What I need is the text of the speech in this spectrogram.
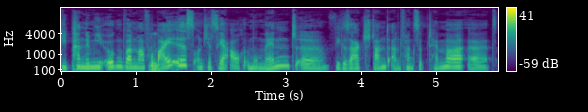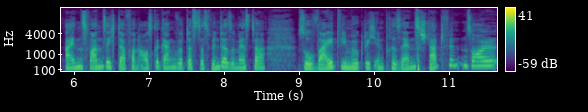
die Pandemie irgendwann mal hm. vorbei mhm. ist und jetzt ja auch im Moment, äh, wie gesagt, Stand Anfang September äh, 21 davon ausgegangen wird, dass das Wintersemester so weit wie möglich in Präsenz stattfinden soll.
